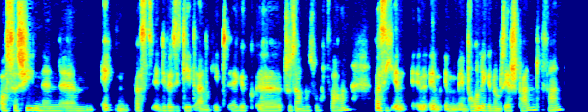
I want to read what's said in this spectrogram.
aus verschiedenen ähm, Ecken, was Diversität angeht, äh, äh, zusammengesucht waren, was ich in, im, im, im, Grunde genommen sehr spannend fand.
